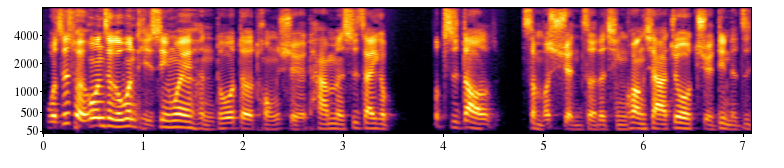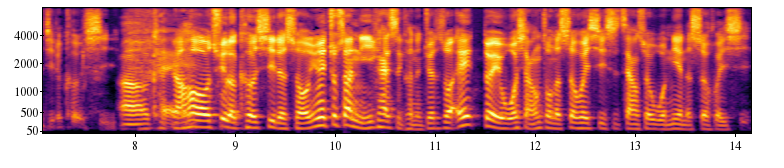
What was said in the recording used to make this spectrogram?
我之所以问这个问题，是因为很多的同学他们是在一个不知道。怎么选择的情况下，就决定了自己的科系。OK，然后去了科系的时候，因为就算你一开始可能觉得说，哎，对我想象中的社会系是这样，所以我念的社会系。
